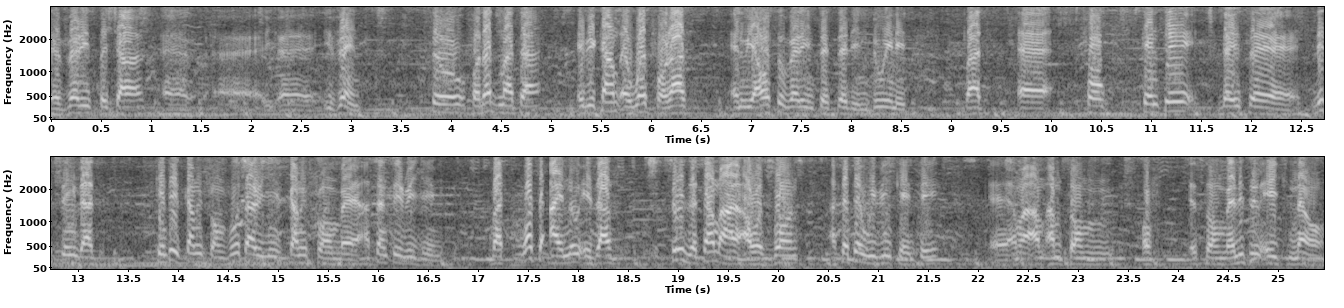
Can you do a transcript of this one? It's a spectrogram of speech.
a very special uh, uh, uh, event. So for that matter, it became a work for us and we are also very interested in doing it. But uh, for Kente, there is uh, this thing that Kente is coming from Volta region, is coming from uh, Asante region. But what I know is that since the time I, I was born, I started weaving Kente. Uh, I'm, I'm, I'm some of some a little age now.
